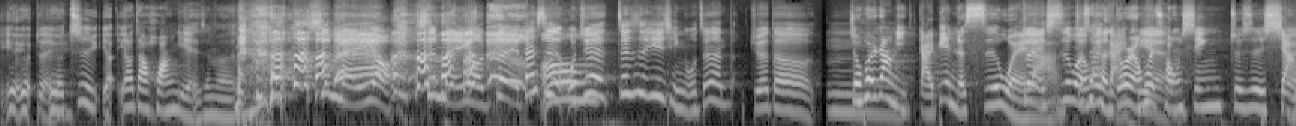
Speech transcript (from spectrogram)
有有对有至于要要到荒野这么是没有 是没有，对，但是哦我觉得这次疫情，我真的觉得，嗯，就会让你改变你的思维，对思维就是会很多人会改变重新就是想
